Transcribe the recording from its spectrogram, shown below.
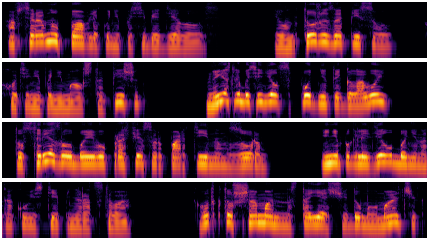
А все равно Павлику не по себе делалось. И он тоже записывал, хоть и не понимал, что пишет. Но если бы сидел с поднятой головой, то срезал бы его профессор партийным взором и не поглядел бы ни на какую степень родства. Вот кто шаман настоящий, думал мальчик,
